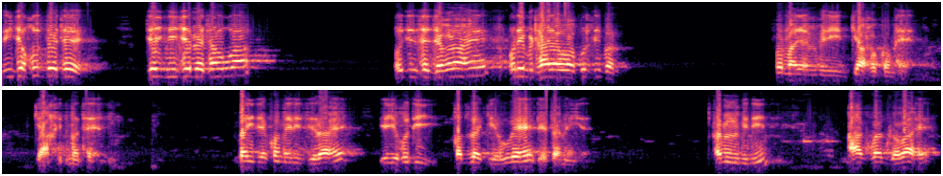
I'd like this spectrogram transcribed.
नीचे खुद बैठे। जज नीचे बैठा हुआ और जिनसे झगड़ा है, उन्हें बिठाया हुआ कुर्सी पर। फरमाया मेरी क्या हुक्म है? क्या खिदमत है? भाई, देखो, मेरी जिरा है। ये यहूदी कब्जा किए हुए हैं, देता नहीं है। अमीन आग बात गवाह है।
